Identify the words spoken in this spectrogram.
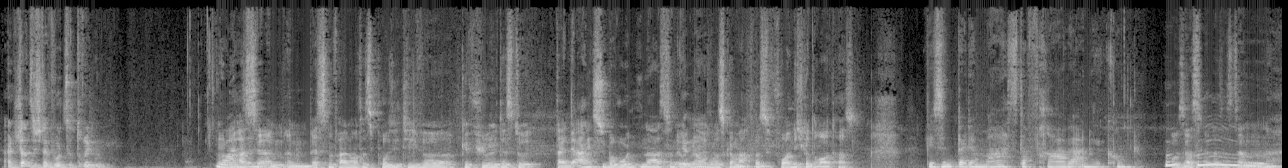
anstatt sich davor zu drücken. Und du hast ja im, im besten Fall noch das positive Gefühl, dass du deine Angst überwunden hast und Genau. irgendwas gemacht, was du vorher nicht getraut hast. Wir sind bei der Masterfrage angekommen. Wo sagst du, das ist dann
